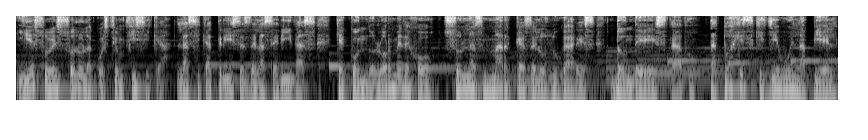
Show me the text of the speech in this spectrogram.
Y eso es solo la cuestión física. Las cicatrices de las heridas que con dolor me dejó son las marcas de los lugares donde he estado. Tatuajes que llevo en la piel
